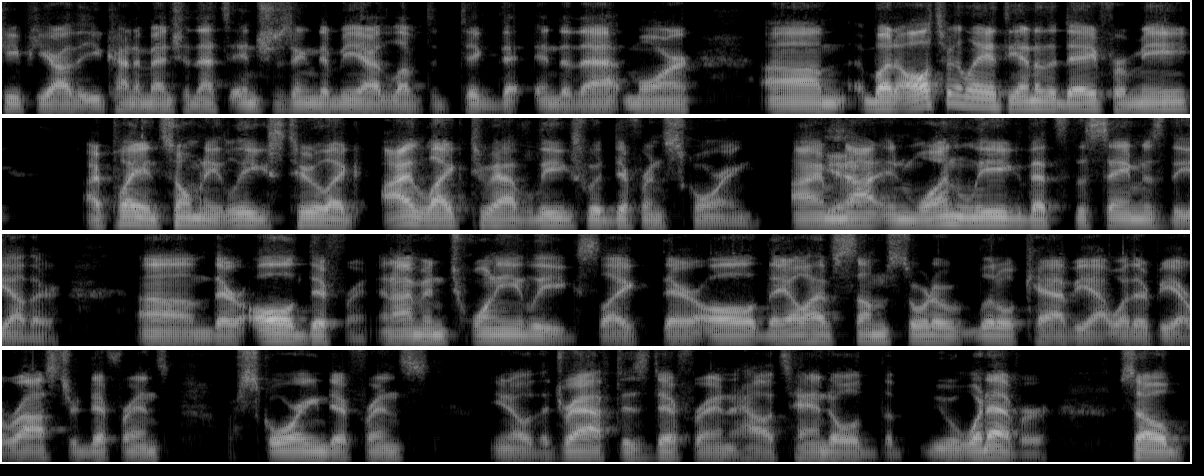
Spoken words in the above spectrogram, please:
PPR that you kind of mentioned. That's interesting to me. I'd love to dig the, into that more. Um, but ultimately, at the end of the day, for me, I play in so many leagues too. Like I like to have leagues with different scoring. I'm yeah. not in one league that's the same as the other. Um, they're all different, and I'm in 20 leagues. Like they're all they all have some sort of little caveat, whether it be a roster difference or scoring difference. You know, the draft is different, how it's handled, the you know, whatever. So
